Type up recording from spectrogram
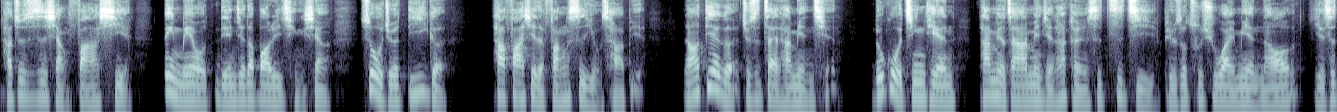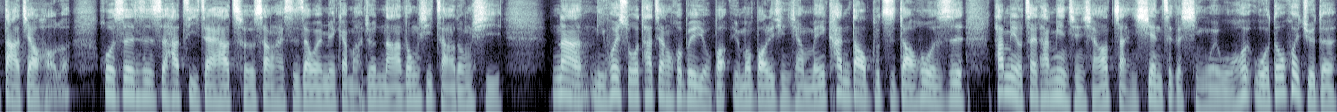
他就是想发泄，并没有连接到暴力倾向。所以我觉得第一个他发泄的方式有差别，然后第二个就是在他面前，如果今天。他没有在他面前，他可能是自己，比如说出去外面，然后也是大叫好了，或甚至是他自己在他车上，还是在外面干嘛，就拿东西砸东西。那你会说他这样会不会有暴有没有暴力倾向？没看到不知道，或者是他没有在他面前想要展现这个行为，我会我都会觉得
